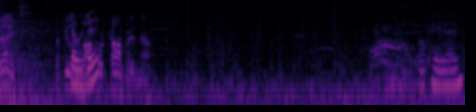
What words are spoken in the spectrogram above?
Thanks. I feel a lot it? more confident now. Okay then.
